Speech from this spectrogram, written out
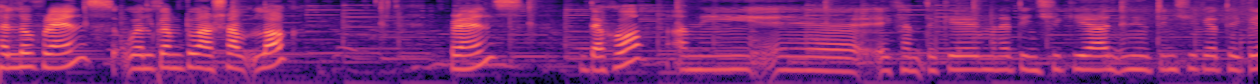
Hello friends welcome to Asha blog friends দেখো, আমি এখান থেকে মানে তিনশিকিয়া নিউ তিনশিকিয়া থেকে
